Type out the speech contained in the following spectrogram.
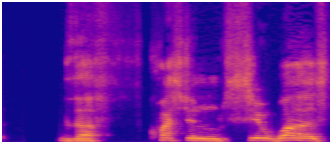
the question was,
